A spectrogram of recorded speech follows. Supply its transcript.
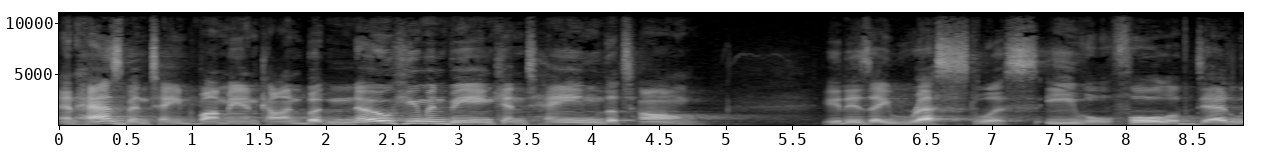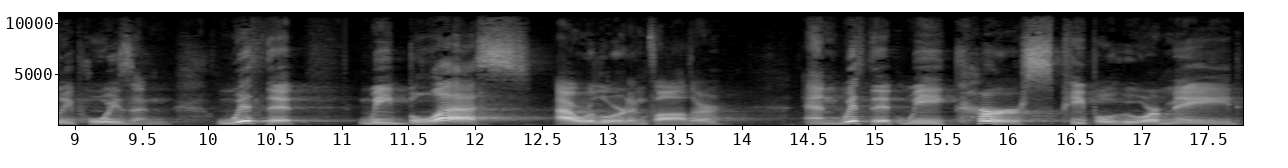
and has been tamed by mankind, but no human being can tame the tongue. It is a restless evil full of deadly poison. With it, we bless our Lord and Father, and with it, we curse people who are made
